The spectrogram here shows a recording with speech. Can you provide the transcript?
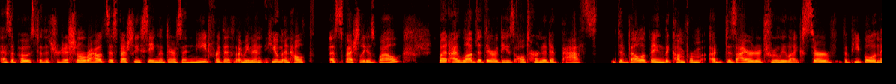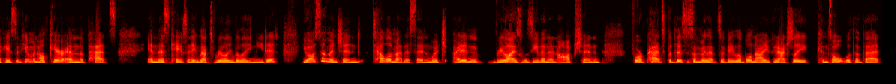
as opposed to the traditional routes, especially seeing that there's a need for this. I mean, in human health, especially as well. But I love that there are these alternative paths developing that come from a desire to truly like serve the people in the case of human healthcare and the pets in this case. I think that's really, really needed. You also mentioned telemedicine, which I didn't realize was even an option for pets, but this is something that's available now. You can actually consult with a vet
